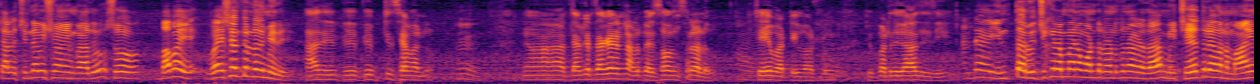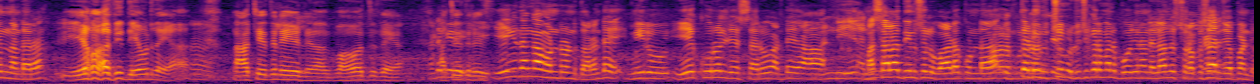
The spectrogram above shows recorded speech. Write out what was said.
చాలా చిన్న విషయం ఏం కాదు. సో బాబాయ్ వయసు ఎంత ఉంటుంది మీది? అది ఫిఫ్టీ సెవెన్. దగ్గర దగ్గర నలభై సంవత్సరాలు. చేయబట్టి వాటిలో. ఇప్పటిది కాదు ఇది. అంటే ఇంత రుచికరమైన వంటలు వండుతున్నారు కదా మీ చేతిలో ఏమైనా మాయ ఉందంటారా? ఏమో అది దేవుడి దయ. నా చేతిలో ఏం లేదు అది భగవద్దు దయ. మీరు చేతిలో ఏ- విధంగా వంట వండుతారు? అంటే మీరు ఏ కూరలు చేస్తారు? అంటే ఆ మసాలా దినుసులు వాడకుండా ఇంతటి రుచి రుచికరమైన భోజనాన్ని ఎలా అందిస్తారు ఒకసారి చెప్పండి.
